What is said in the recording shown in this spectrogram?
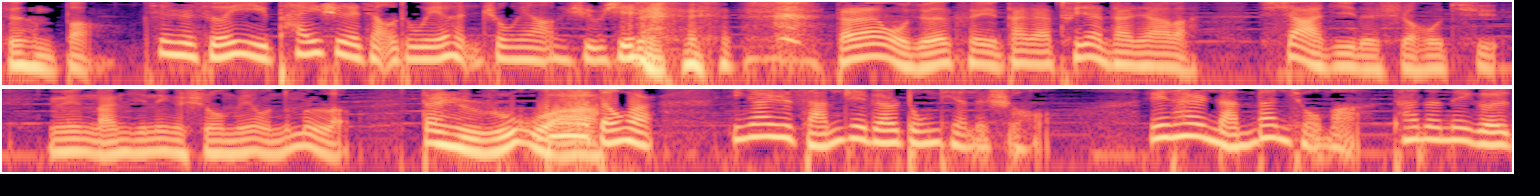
真很棒。就是，所以拍摄角度也很重要，是不是？当然，我觉得可以，大家推荐大家吧。夏季的时候去，因为南极那个时候没有那么冷。但是如果啊，等会儿应该是咱们这边冬天的时候，因为它是南半球嘛，它的那个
